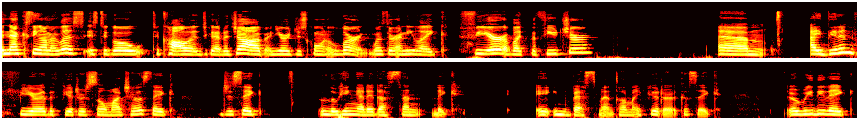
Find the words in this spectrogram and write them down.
the next thing on their list is to go to college, get a job, and you're just going to learn. Was there any like fear of like the future? Um, I didn't fear the future so much. I was like, just like looking at it as an like a investment on my future because like really like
